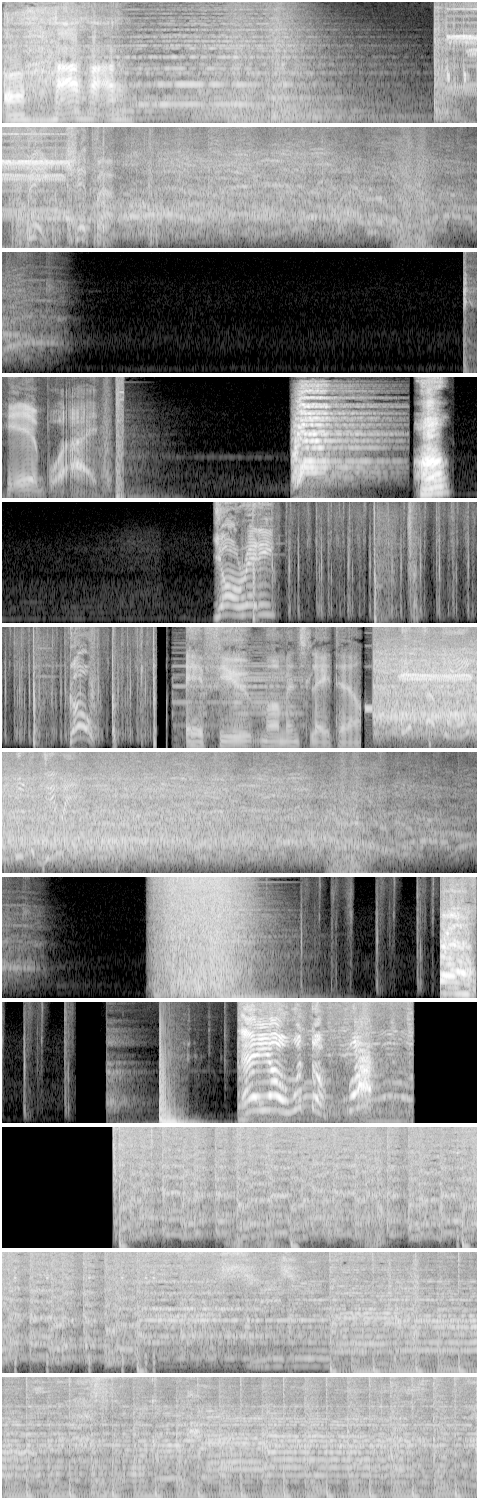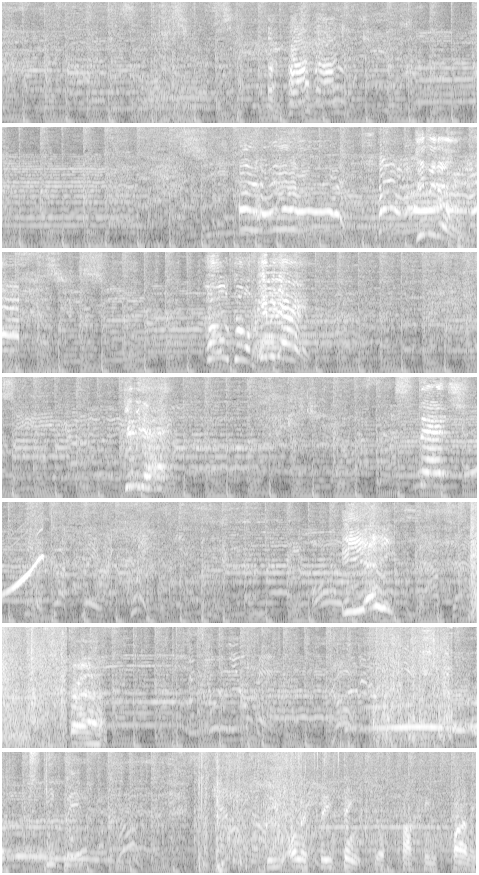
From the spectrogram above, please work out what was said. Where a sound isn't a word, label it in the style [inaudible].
Uh, ha ha. Big chip out. Yeah, boy. Huh? Y'all ready? Go! A few moments later. Hey, yo, what the fuck? Give [laughs] Give me that. Snatch. Cut play right. Bruh. Stupid. Do you honestly think you're fucking funny?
